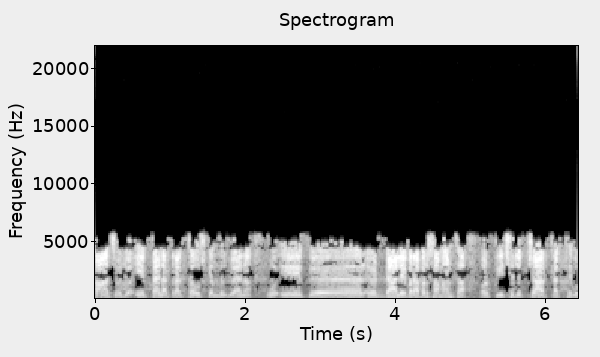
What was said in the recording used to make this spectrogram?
پانچ جو ایک پہلا ٹرک تھا، اس کے اندر جو ہے نا، وہ ایک ڈالے برابر سامان تھا۔ اور پیچھے جو چار ٹرک تھے، وہ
